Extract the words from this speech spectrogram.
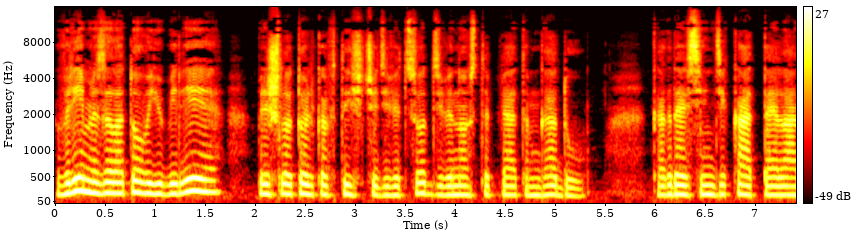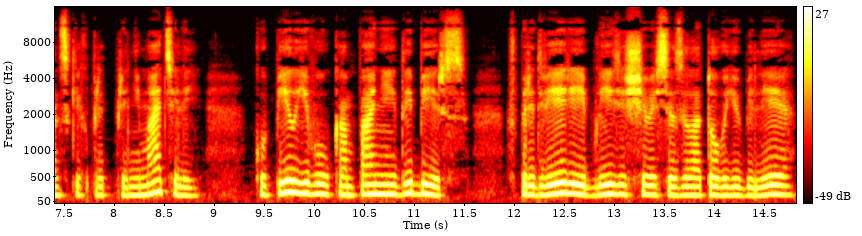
Время золотого юбилея пришло только в 1995 году, когда синдикат таиландских предпринимателей купил его у компании Beers в преддверии близящегося золотого юбилея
